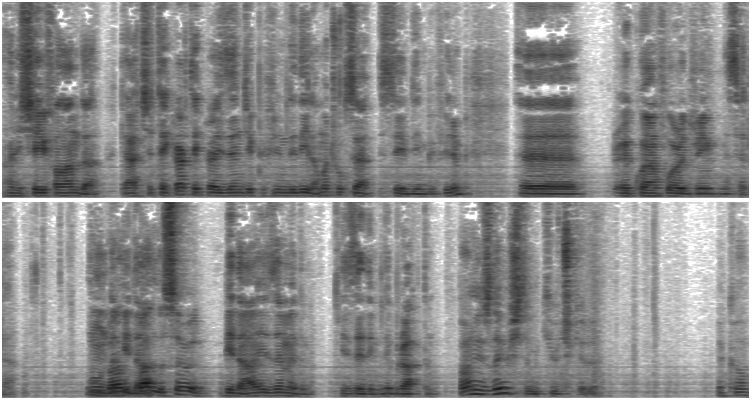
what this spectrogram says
hani şeyi falan da gerçi tekrar tekrar izlenecek bir film de değil ama çok se- sevdiğim bir film. Ee, Requiem for a Dream mesela. Onu da Ben, bir daha ben de severim. bir daha izlemedim. İzlediğimde bıraktım. Ben izlemiştim 2-3 kere. Requiem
